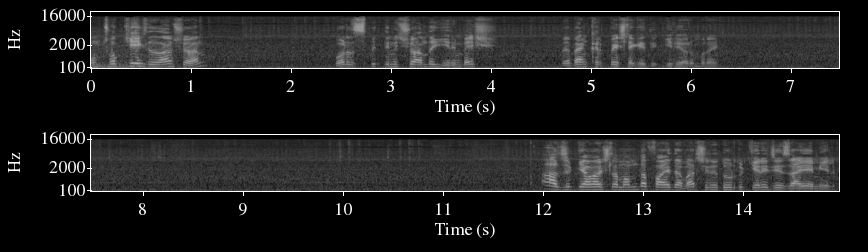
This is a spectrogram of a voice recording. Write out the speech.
Oğlum çok keyifli lan şu an. Bu arada speed limit şu anda 25 ve ben 45 ile gidi- gidiyorum burayı. Azıcık yavaşlamamda fayda var. Şimdi durduk yere ceza yemeyelim.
